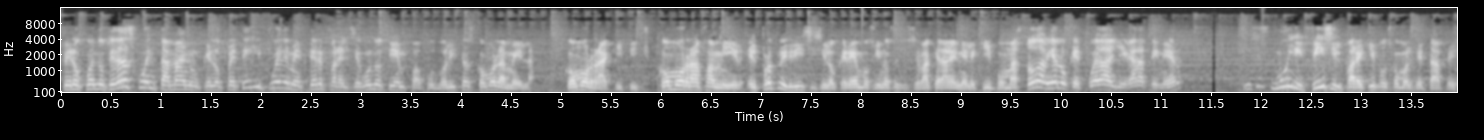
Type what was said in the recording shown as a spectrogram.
Pero cuando te das cuenta, Manu, que Lopetegui puede meter para el segundo tiempo a futbolistas como Lamela, como Rakitic, como Rafa Mir, el propio Idrissi, si lo queremos, y no sé si se va a quedar en el equipo, más todavía lo que pueda llegar a tener, pues es muy difícil para equipos como el Getafe.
